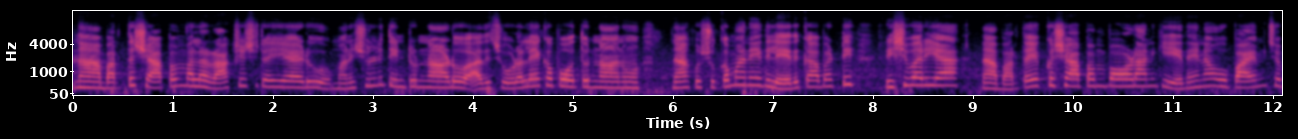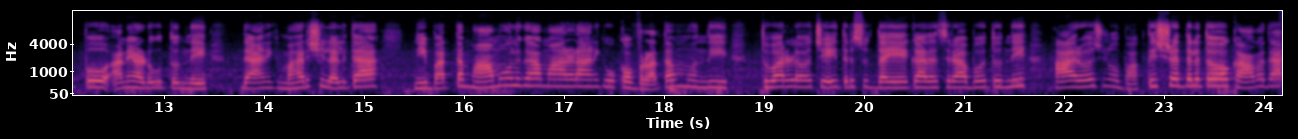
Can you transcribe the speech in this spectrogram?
నా భర్త శాపం వల్ల రాక్షసుడయ్యాడు. మనుషుల్ని తింటున్నాడు. అది చూడలేకపోతున్నాను. నాకు సుఖం అనేది లేదు కాబట్టి రిషివర్య నా భర్త యొక్క శాపం పోవడానికి ఏదైనా ఉపాయం చెప్పు అని అడుగుతుంది. దానికి మహర్షి లలిత నీ భర్త మామూలుగా మారడానికి ఒక వ్రతం ఉంది. త్వరలో చైత్రశుద్ధ ఏకాదశి రాబోతుంది. ఆ రోజు నువ్వు భక్తి శ్రద్ధలతో కామదా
